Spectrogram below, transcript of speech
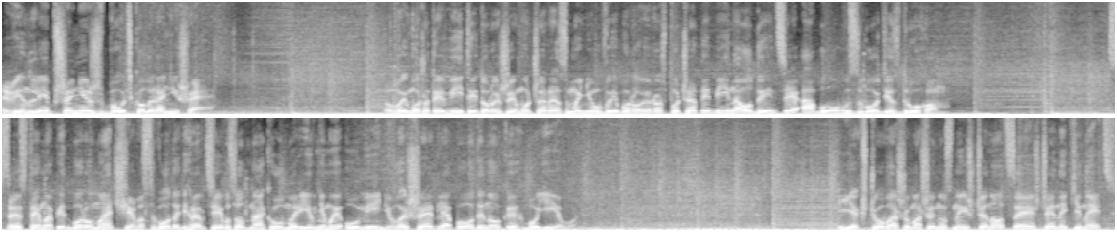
він ліпше, ніж будь-коли раніше. Ви можете ввійти до режиму через меню вибору і розпочати бій наодинці або у взводі з другом. Система підбору матчів зводить гравців з однаковими рівнями умінь лише для поодиноких боїв. Якщо вашу машину знищено, це ще не кінець.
